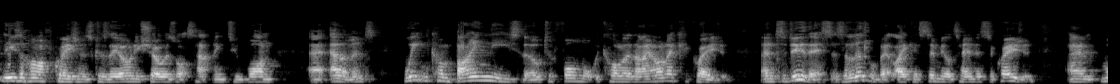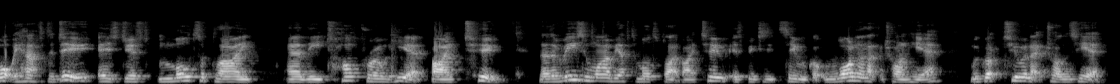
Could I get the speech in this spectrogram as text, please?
These are half equations because they only show us what's happening to one uh, element. We can combine these, though, to form what we call an ionic equation. And to do this, it's a little bit like a simultaneous equation. Um, what we have to do is just multiply uh, the top row here by 2. Now the reason why we have to multiply it by 2 is because you can see we've got one electron here, we've got two electrons here.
